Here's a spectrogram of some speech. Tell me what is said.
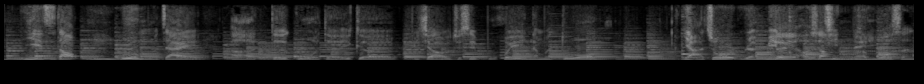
的，你也知道，嗯，乌尔姆在呃德国的一个比较就是不会那么多亚洲人面孔的境内，很陌生。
